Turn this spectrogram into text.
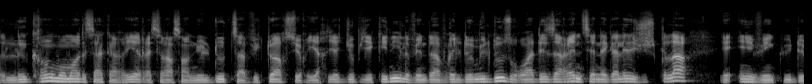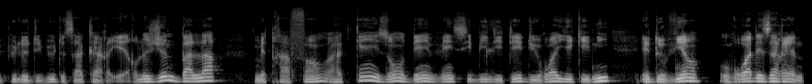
Le grand moment de sa carrière restera sans nul doute sa victoire sur Yahya Diop Yekini le 22 avril 2012, roi des arènes sénégalaises jusque-là et invaincu depuis le début de sa carrière. Le jeune Bala mettra fin à 15 ans d'invincibilité du roi Yekini et devient roi des arènes.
